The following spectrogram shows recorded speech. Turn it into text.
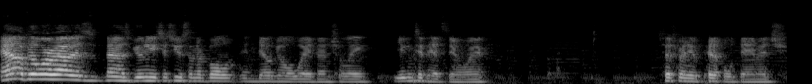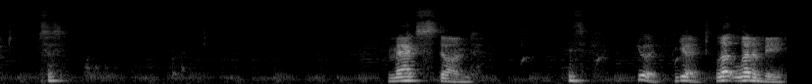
And I don't worried about his, about his Goonies, just use Thunderbolt and they'll go away eventually. You can take the hits anyway. Such new pitiful damage. Mack's stunned. good, good. Let let him be.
